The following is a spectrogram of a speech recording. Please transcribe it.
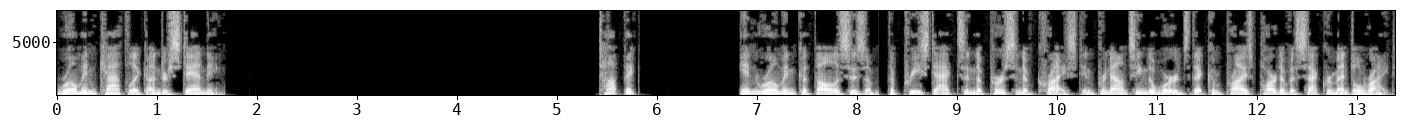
Roman Catholic understanding In Roman Catholicism, the priest acts in the person of Christ in pronouncing the words that comprise part of a sacramental rite.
